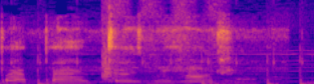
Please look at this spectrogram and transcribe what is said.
Papá, todo es mejor.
